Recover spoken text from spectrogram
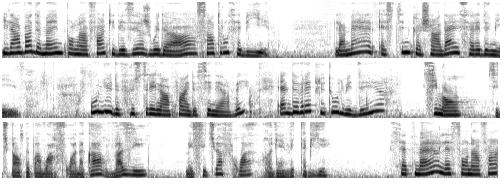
Il en va de même pour l'enfant qui désire jouer dehors sans trop s'habiller. La mère estime qu'un chandail serait de mise. Au lieu de frustrer l'enfant et de s'énerver, elle devrait plutôt lui dire Simon, si tu penses ne pas avoir froid, d'accord, vas-y. Mais si tu as froid, reviens vite t'habiller. Cette mère laisse son enfant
